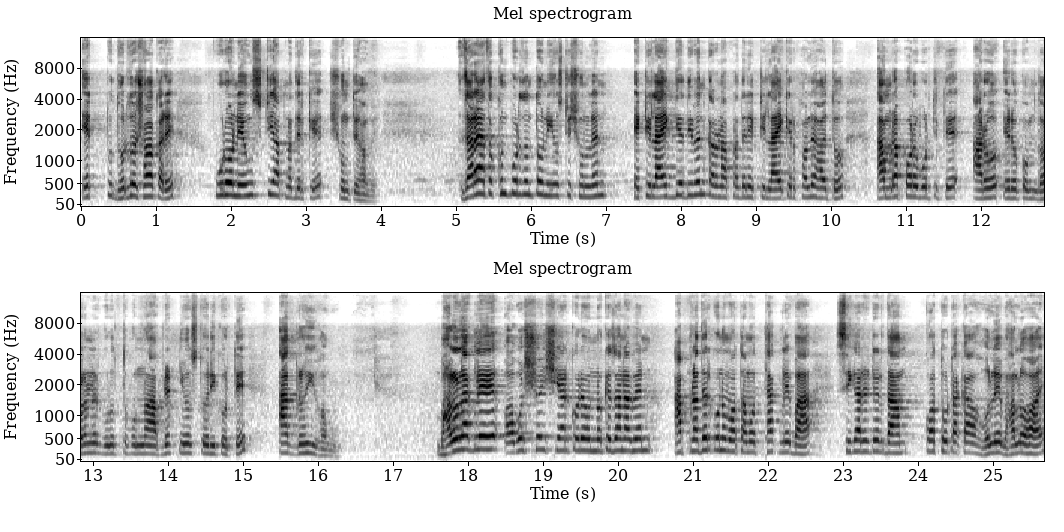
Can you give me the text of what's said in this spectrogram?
একটু ধৈর্য সহকারে পুরো নিউজটি আপনাদেরকে শুনতে হবে। যারা এতক্ষণ পর্যন্ত নিউজটি শুনলেন একটি লাইক দিয়ে দিবেন, কারণ আপনাদের একটি লাইকের ফলে হয়তো আমরা পরবর্তীতে আরও এরকম ধরনের গুরুত্বপূর্ণ আপডেট নিউজ তৈরি করতে আগ্রহী হব। ভালো লাগলে অবশ্যই শেয়ার করে অন্যকে জানাবেন। আপনাদের কোনো মতামত থাকলে বা সিগারেটের দাম কত টাকা হলে ভালো হয়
